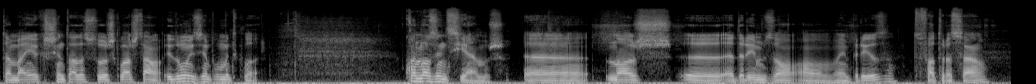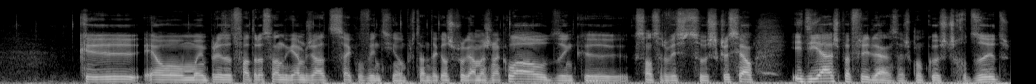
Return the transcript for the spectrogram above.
também acrescentado às pessoas que lá estão. Eu dou um exemplo muito claro. Quando nós iniciamos, uh, nós uh, aderimos a, a uma empresa de faturação que é uma empresa de faturação, digamos, já do século XXI. Portanto, aqueles programas na cloud, em que, que são serviços de subscrição, ideais para freelancers, com custos reduzidos.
